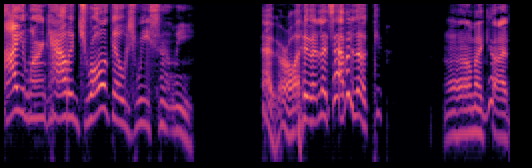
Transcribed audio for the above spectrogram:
I learned how to draw those recently. All right, let's have a look. Oh my god.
